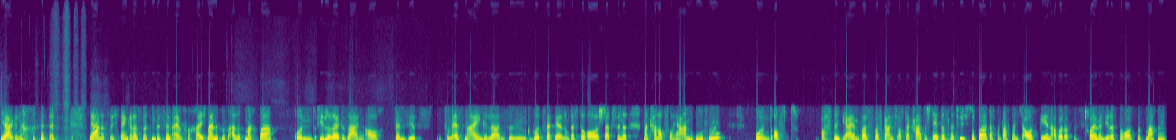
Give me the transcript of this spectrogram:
Ja, genau. ja, das, ich denke, das wird ein bisschen einfacher. Ich meine, es ist alles machbar und viele Leute sagen auch, wenn sie jetzt zum Essen eingeladen sind, Geburtstag, der in einem Restaurant stattfindet, man kann auch vorher anrufen und oft basteln die einem was, was gar nicht auf der Karte steht. Das ist natürlich super, davon darf man nicht ausgehen, aber das ist toll, wenn die Restaurants das machen.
